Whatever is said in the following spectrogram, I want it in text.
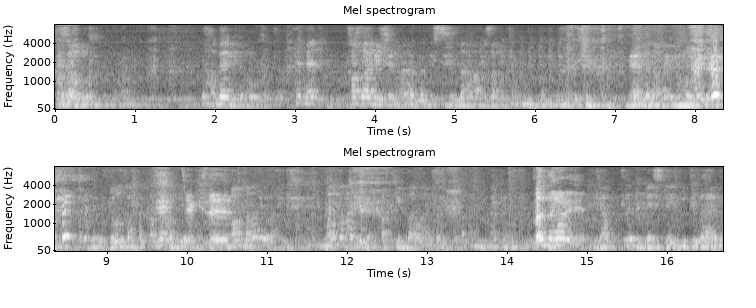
Kaza olur. Bir haber gelir avukata. Hemen kaza geçiyor. Ararlar biz sizin davanıza bakalım. Nereden haberin oldu? Yozgat'ta kaza oluyor. Çok güzel. Van'dan arıyorlar. Van'dan arıyorlar. Bakayım davanıza. Ne yapayım? Yaptığın mesleğin itibarını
